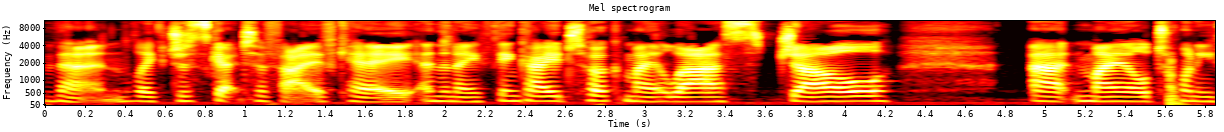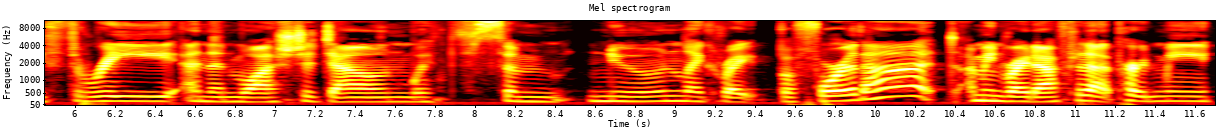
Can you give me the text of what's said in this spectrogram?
then, like just get to 5K. And then I think I took my last gel at mile 23 and then washed it down with some Nuun, like right before that. I mean, right after that, pardon me.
